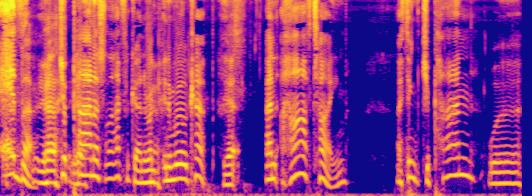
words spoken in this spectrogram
ever! Yeah, Japan and South Africa in a, in a World Cup. Yeah. And half time, I think Japan were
